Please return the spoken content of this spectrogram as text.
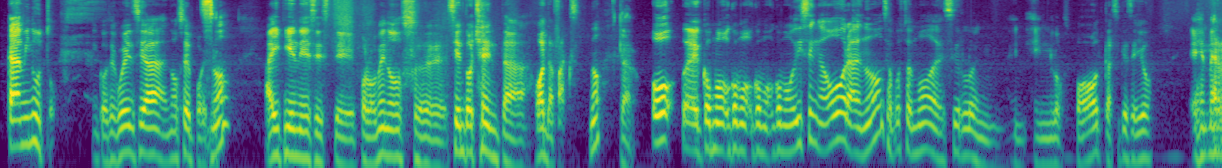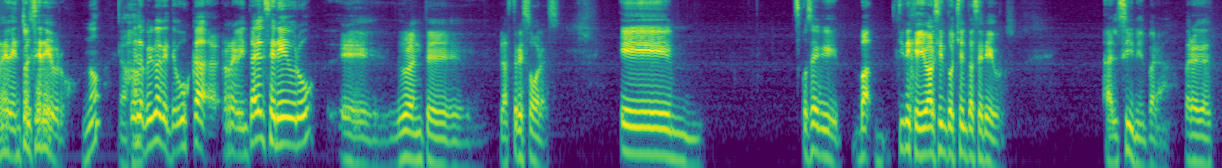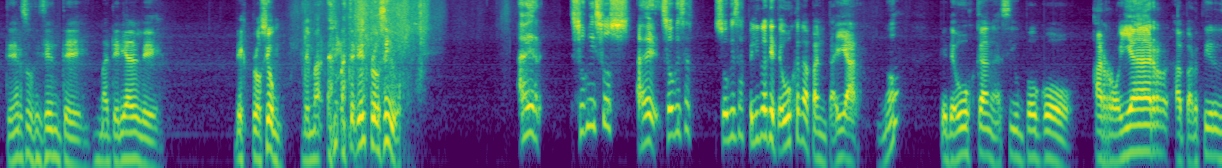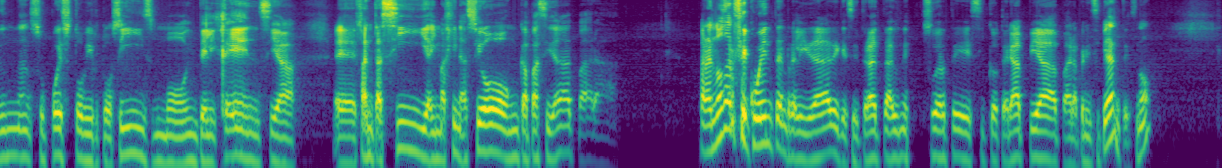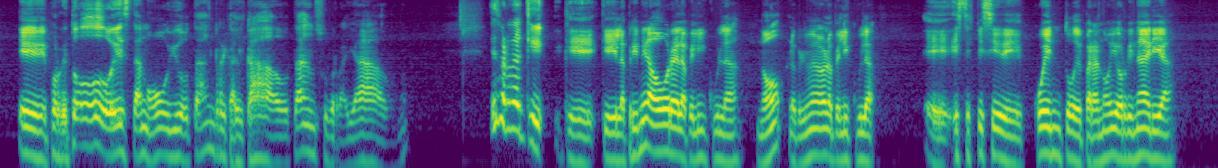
cada minuto. En consecuencia, no sé, pues, ¿no? Ahí tienes este, por lo menos 180 eh, what the fucks, ¿no? Claro. O eh, como, como, como, como dicen ahora, ¿no? Se ha puesto de moda decirlo en, en, los podcasts y qué sé yo. Eh, me reventó el cerebro, ¿no? Es la película que te busca reventar el cerebro durante las tres horas. Em, o sea que tienes que llevar 180 cerebros al cine para, para tener suficiente material de, de explosión, de material explosivo. A ver, son esos, a ver, son esas, son esas películas que te buscan apantallar, ¿no? Que te buscan así un poco arrollar a partir de un supuesto virtuosismo, inteligencia, eh, fantasía, imaginación, capacidad para para no darse cuenta en realidad de que se trata de una suerte de psicoterapia para principiantes, ¿no? Eh, porque todo es tan obvio, tan recalcado, tan subrayado. Es verdad que, que, la primera hora de la película, ¿no? La primera hora de la película, eh, esta especie de cuento de paranoia ordinaria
